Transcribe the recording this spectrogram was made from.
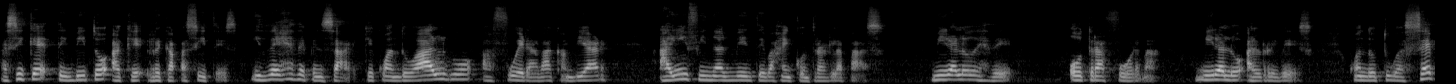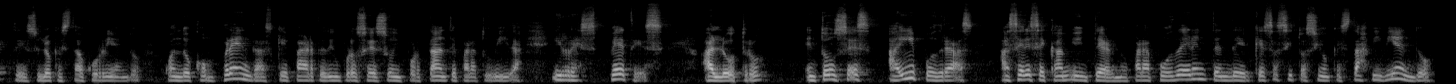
Así que te invito a que recapacites y dejes de pensar que cuando algo afuera va a cambiar, ahí finalmente vas a encontrar la paz. Míralo desde otra forma, míralo al revés. Cuando tú aceptes lo que está ocurriendo, cuando comprendas que parte de un proceso importante para tu vida y respetes al otro, entonces ahí podrás hacer ese cambio interno para poder entender que esa situación que estás viviendo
